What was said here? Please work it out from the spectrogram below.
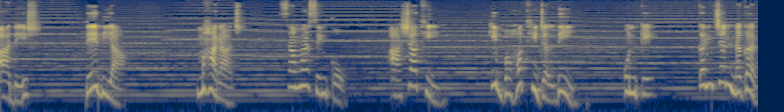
आदेश दे दिया। महाराज समर सिंह को आशा थी कि बहुत ही जल्दी उनके कंचन नगर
